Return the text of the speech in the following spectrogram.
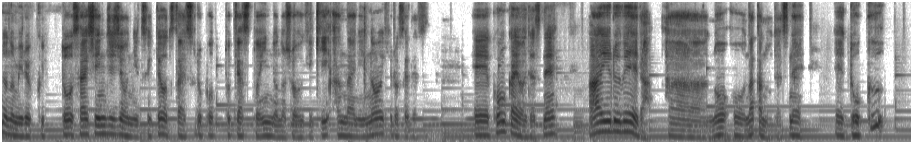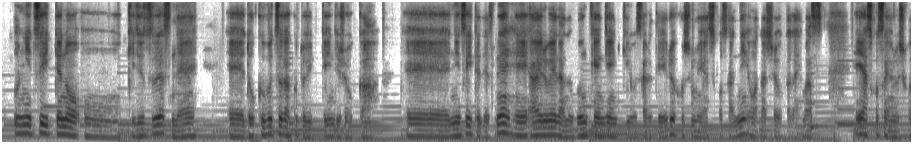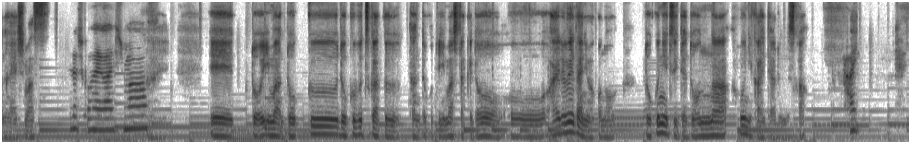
インドの魅力と最新事情についてお伝えするポッドキャストインドの衝撃案内人の広瀬です。えー、今回はですね、アーユルヴェーダの中のですね、え毒についての記述ですね、えー、毒物学と言っていいんでしょうか、えー、についてですね、えー、アイルウェーダの文献研究をされている星野康子さんにお話を伺います。えー、康子さんよろしくお願いします。よろしくお願いします。はい、えー、っと今毒毒物学なんてこと言いましたけど、アイルウェーダにはこの毒についてどんなふうに書いてあるんですか？はい。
